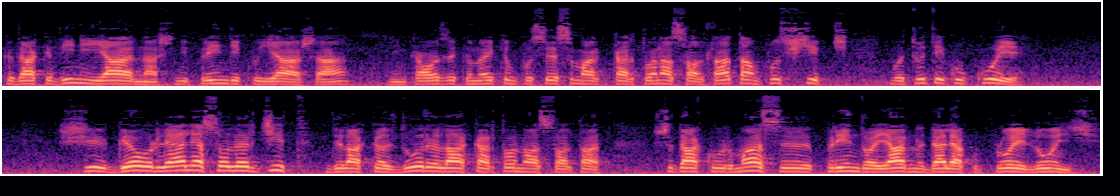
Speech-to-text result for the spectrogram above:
Că dacă vine iarna și ne prinde cu ea așa, din cauza că noi când pusesem carton asfaltat, am pus șipci, bătute cu cuie. Și găurile alea s-au lărgit de la căldură la cartonul asfaltat. Și dacă urma să prind o iarnă de alea cu ploi lungi,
